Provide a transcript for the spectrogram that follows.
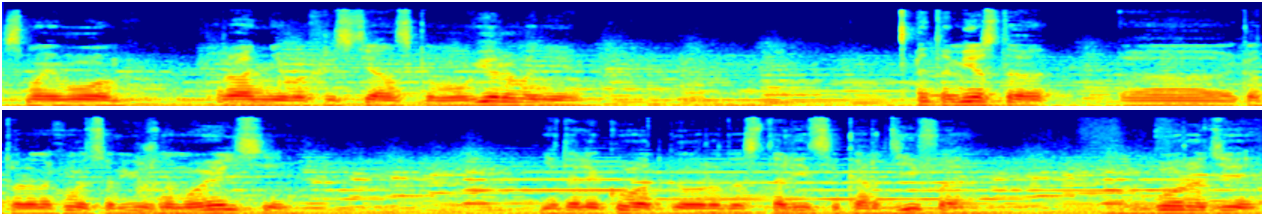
с моего раннего христианского уверования. Это место, э, которое находится в Южном Уэльсе, недалеко от города столицы Кардифа, в городе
